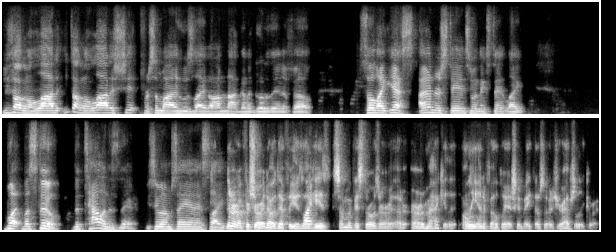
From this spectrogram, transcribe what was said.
you talking a lot of you talking a lot of shit for somebody who's like, oh, I'm not gonna go to the NFL. So like, yes, I understand to an extent, like, but but still, the talent is there. You see what I'm saying? It's like no, no, no, for sure. No, it definitely is. Like, like his some of his throws are, are, are immaculate. Only NFL players can make those throws. You're absolutely correct.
